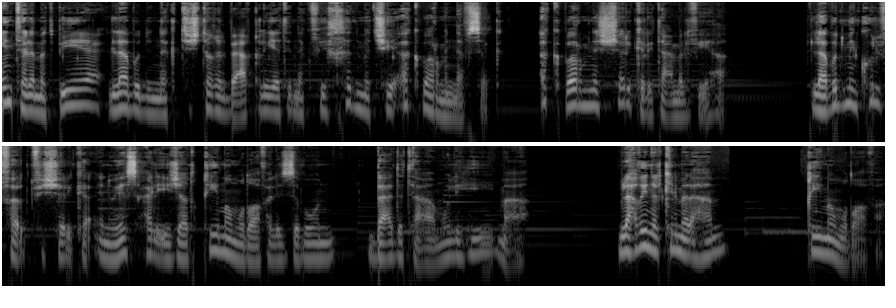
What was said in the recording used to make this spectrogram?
أنت لما تبيع لابد أنك تشتغل بعقلية أنك في خدمة شيء أكبر من نفسك أكبر من الشركة اللي تعمل فيها. لابد من كل فرد في الشركة أنه يسعى لإيجاد قيمة مضافة للزبون بعد تعامله معه. ملاحظين الكلمة الأهم؟ قيمة مضافة.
